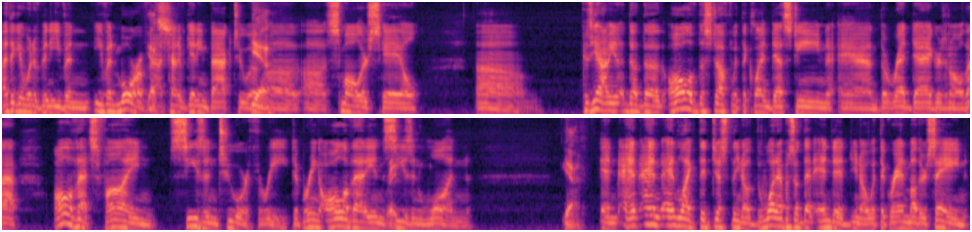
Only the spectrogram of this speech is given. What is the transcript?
I think it would have been even even more of Yes. that, kind of getting back to a, Yeah. a, a smaller scale. Um, because yeah, I mean the the all of the stuff with the clandestine and the red daggers and all that, all of that's fine. Season two or three to bring all of that in season one Yeah. and and and and like the just you know the one episode that ended you know with the grandmother saying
